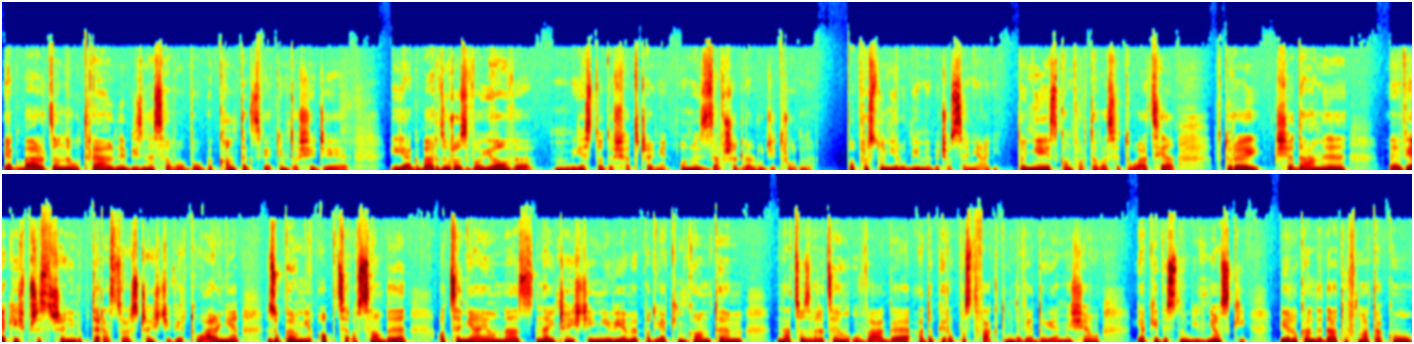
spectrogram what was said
jak bardzo neutralny biznesowo byłby kontekst, w jakim to się dzieje i jak bardzo rozwojowe mm, jest to doświadczenie, ono jest zawsze dla ludzi trudne. Po prostu nie lubimy być oceniani. To nie jest komfortowa sytuacja, w której siadamy w jakiejś przestrzeni lub teraz coraz częściej wirtualnie. Zupełnie obce osoby oceniają nas, najczęściej nie wiemy pod jakim kątem, na co zwracają uwagę, a dopiero post factum dowiadujemy się, jakie wysnuli wnioski. Wielu kandydatów ma taką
